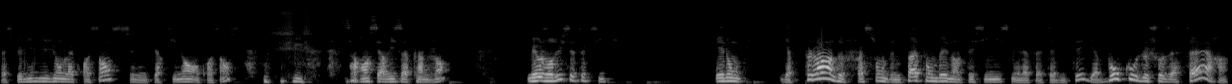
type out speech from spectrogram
parce que l'illusion de la croissance, c'est pertinent en croissance, ça rend service à plein de gens, mais aujourd'hui c'est toxique. Et donc, il y a plein de façons de ne pas tomber dans le pessimisme et la fatalité, il y a beaucoup de choses à faire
